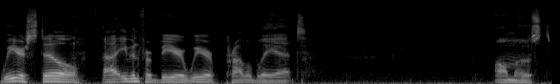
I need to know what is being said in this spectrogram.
We are still, uh, even for beer, we are probably at almost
